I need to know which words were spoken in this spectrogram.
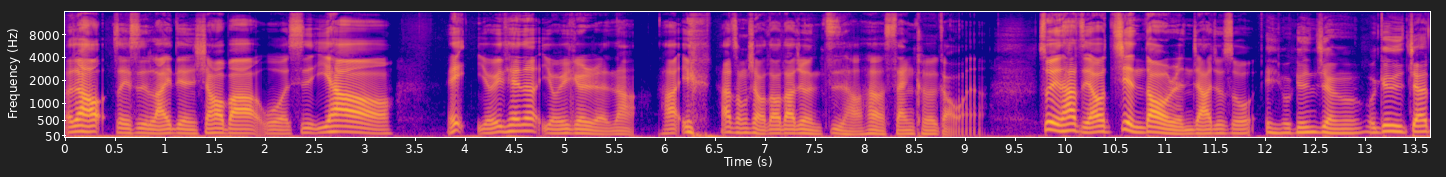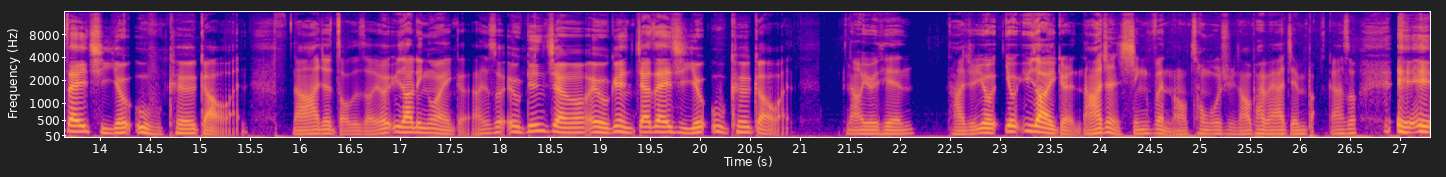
大家好，这里是来点笑话吧，我是一号。诶，有一天呢，有一个人啊，他因为他从小到大就很自豪，他有三颗睾丸啊，所以他只要见到人家就说：“诶，我跟你讲哦，我跟你加在一起有五颗睾丸。”然后他就走着走，又遇到另外一个，他就说：“诶，我跟你讲哦，诶，我跟你加在一起有五颗睾丸。”然后有一天。他就又又遇到一个人，然后他就很兴奋，然后冲过去，然后拍拍他肩膀，跟他说：“哎哎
